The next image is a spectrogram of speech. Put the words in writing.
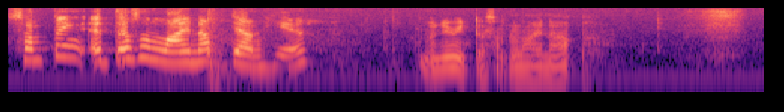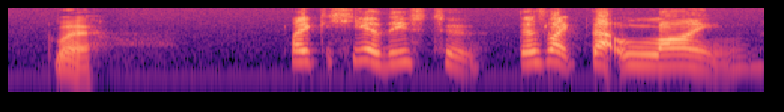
Something it doesn't line up down here. What do you mean it doesn't line up? Where? Like here, these two. There's like that line.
